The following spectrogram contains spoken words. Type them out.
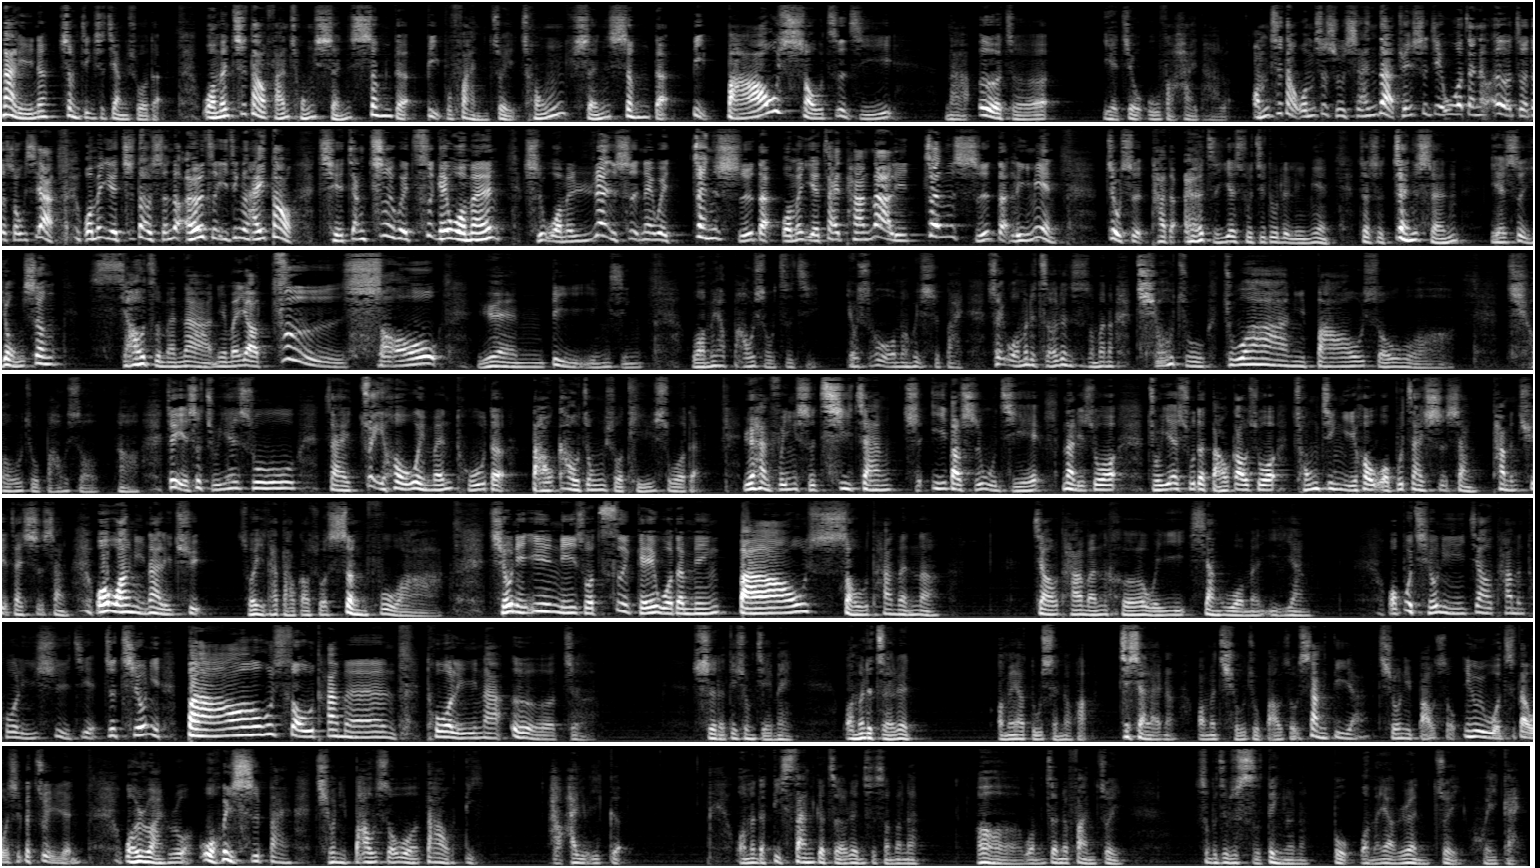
那里呢，圣经是这样说的：我们知道，凡从神生的，必不犯罪；从神生的，必保守自己，那恶者也就无法害他了。我们知道，我们是属神的，全世界握在那恶者的手下。我们也知道，神的儿子已经来到，且将智慧赐给我们，使我们认识那位真实的。我们也在他那里真实的里面，就是他的儿子耶稣基督的里面。这是真神，也是永生。小子们呐、你们要自守，远避淫行。我们要保守自己。有时候我们会失败，所以我们的责任是什么呢？求主，主啊，你保守我，求主保守啊！这也是主耶稣在最后为门徒的祷告中所提说的。约翰福音十七章十一到十五节那里说，主耶稣的祷告说：“从今以后，我不在世上，他们却在世上，我往你那里去。”所以他祷告说：“圣父啊，求你因你所赐给我的名保守他们呢、叫他们合为一，像我们一样。我不求你叫他们脱离世界，只求你保守他们脱离那恶者。”是的，弟兄姐妹，我们的责任，我们要读神的话。接下来呢，我们求主保守，上帝啊，求你保守，因为我知道我是个罪人，我软弱，我会失败，求你保守我到底。好，还有一个，我们的第三个责任是什么呢？哦，我们真的犯罪，是不是就是死定了呢？不，我们要认罪悔改。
